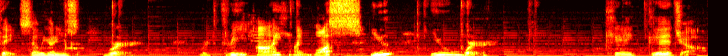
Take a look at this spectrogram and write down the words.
they, so we gotta use were. Number three, I. I was. You. You were. Okay, good job.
